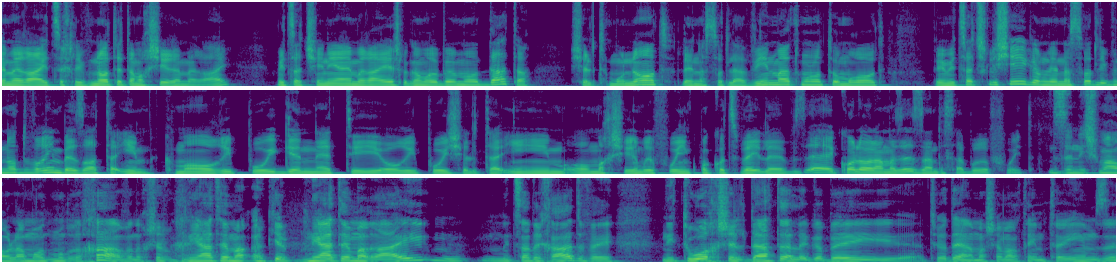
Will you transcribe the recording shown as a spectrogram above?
MRI צריך לבנות את המכשיר MRI, מצד שני ה-MRI יש לו גם הרבה מאוד דאטה של תמונות, לנסות להבין מה התמונות אומרות, ומצד שלישי גם לנסות לבנות דברים בעזרת תאים, כמו ריפוי גנטי, או ריפוי של תאים, או מכשירים רפואיים כמו קוצבי לב, זה כל העולם הזה זה הנדסה ביו-רפואית. זה נשמע עולם מאוד מאוד רחב, אני חושב בניית, כאילו, בניית MRI מצד אחד, וניתוח של דאטה לגבי, אתה יודע, מה שאמרת עם תאים, זה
